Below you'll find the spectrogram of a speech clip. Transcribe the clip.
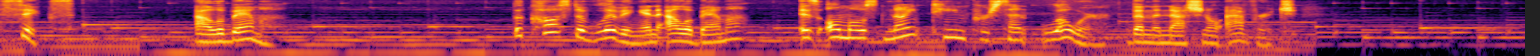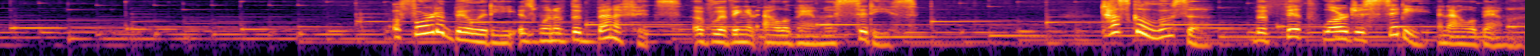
Six, Alabama. The cost of living in Alabama is almost 19% lower than the national average. Affordability is one of the benefits of living in Alabama's cities. Tuscaloosa, the fifth largest city in Alabama,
